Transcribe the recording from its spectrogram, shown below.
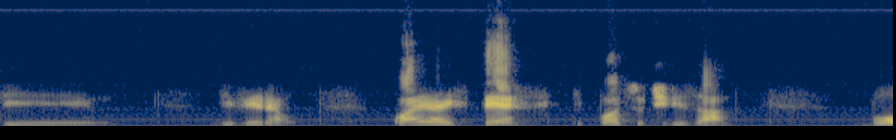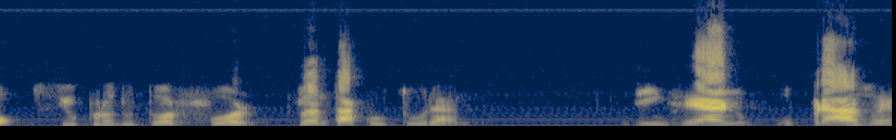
de, de verão. Qual é a espécie que pode ser utilizada? Bom, se o produtor for plantar cultura de inverno, o prazo é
